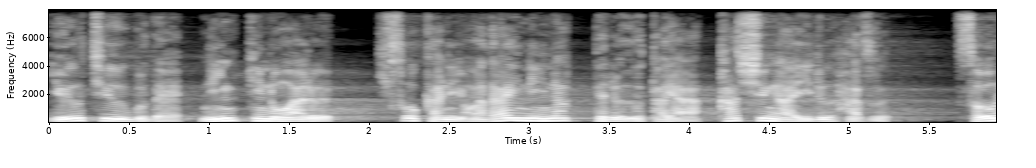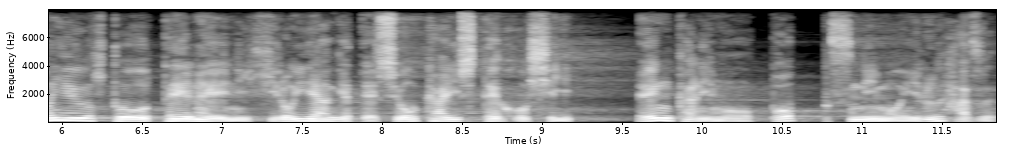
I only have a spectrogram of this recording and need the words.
YouTube で人気のある、密かに話題になってる歌や歌手がいるはず。そういう人を丁寧に拾い上げて紹介してほしい。演歌にもポップスにもいるはず。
